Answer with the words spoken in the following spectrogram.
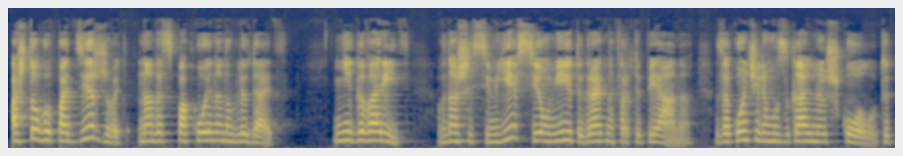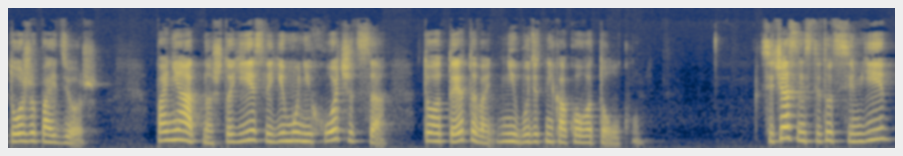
А чтобы поддерживать, надо спокойно наблюдать. Не говорить. В нашей семье все умеют играть на фортепиано. Закончили музыкальную школу. Ты тоже пойдешь. Понятно, что если ему не хочется, то от этого не будет никакого толку. Сейчас институт семьи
